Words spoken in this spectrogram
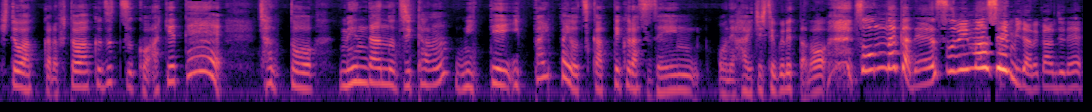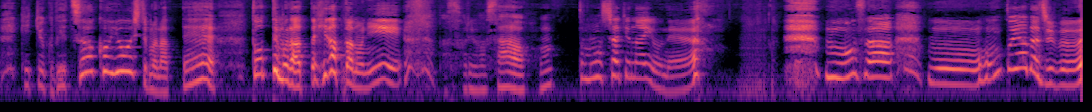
一枠から二枠ずつこう開けて、ちゃんと面談の時間、日程いっぱいいっぱいを使ってクラス全員をね、配置してくれたの。その中で、すみませんみたいな感じで、結局別枠を用意してもらって、取ってもらった日だったのに、それをさ、ほんと申し訳ないよね。もうさ、もう、ほんとやだ自分。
